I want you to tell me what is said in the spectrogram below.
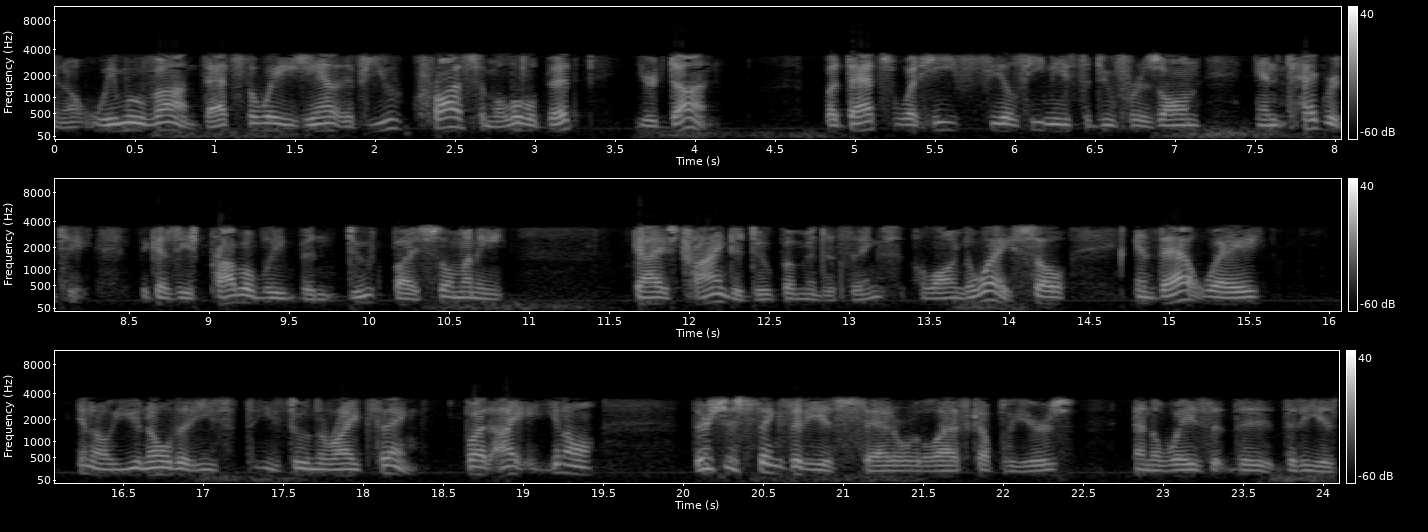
you know we move on. That's the way he. handled If you cross him a little bit, you're done. But that's what he feels he needs to do for his own integrity because he's probably been duped by so many guys trying to dupe him into things along the way. So in that way, you know, you know that he's he's doing the right thing. But I, you know, there's just things that he has said over the last couple of years and the ways that the, that he has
